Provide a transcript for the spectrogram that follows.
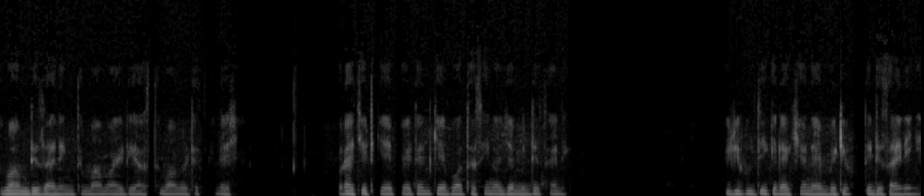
तमाम डिज़ाइनिंग तमाम आइडियाज़ तमाम लेटेस्ट कलेक्शन ब्रैकेट के पैटर्न के बहुत हसीन और ज़मीन डिज़ाइनिंग ब्यूटीफुल थी कलेक्शन है ब्यूटीफुल थी डिज़ाइनिंग है।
